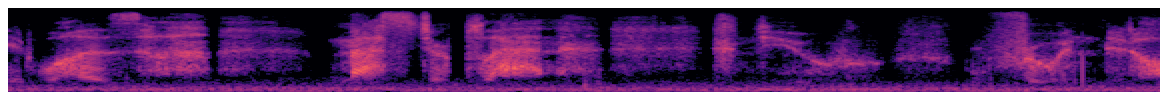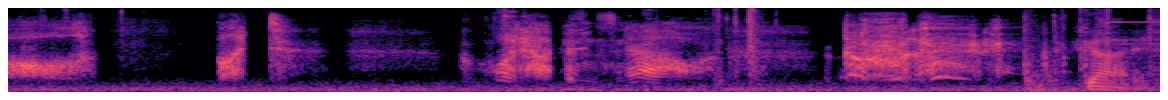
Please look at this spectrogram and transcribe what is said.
It was a master plan. And you ruined it all. But what happens now? Got it.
